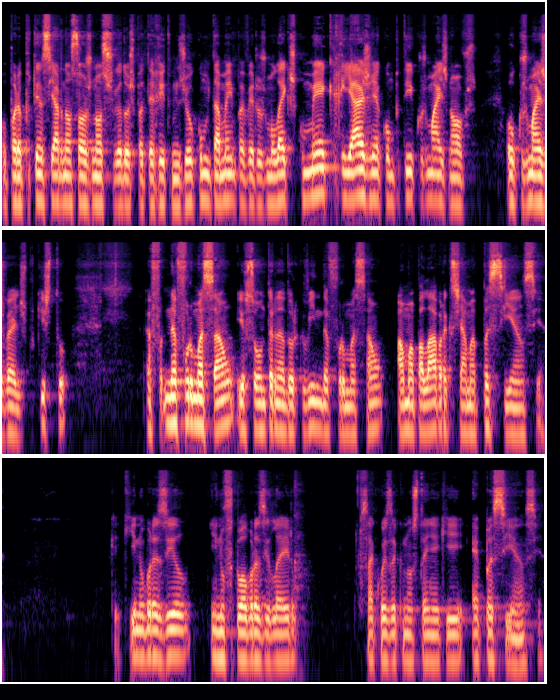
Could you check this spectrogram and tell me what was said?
ou para potenciar não só os nossos jogadores para ter ritmo de jogo, como também para ver os moleques como é que reagem a competir com os mais novos ou com os mais velhos, porque isto na formação, eu sou um treinador que vim da formação, há uma palavra que se chama paciência. Que aqui no Brasil e no futebol brasileiro se há coisa que não se tem aqui é paciência.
